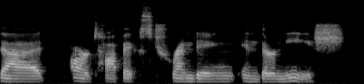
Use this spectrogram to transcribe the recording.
that are topics trending in their niche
